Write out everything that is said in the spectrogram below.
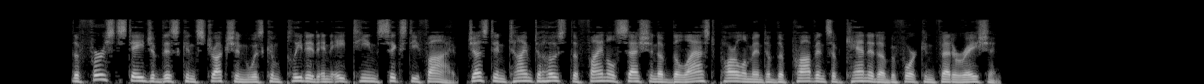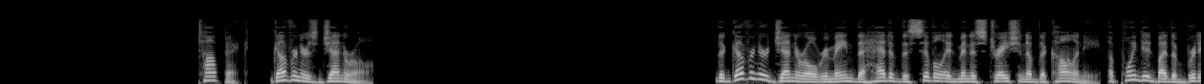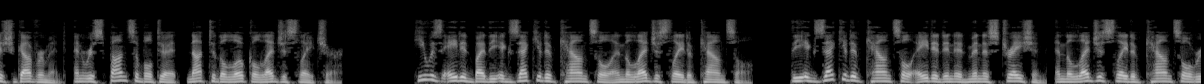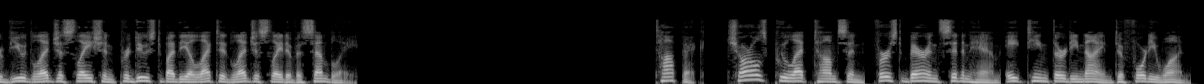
The first stage of this construction was completed in 1865, just in time to host the final session of the last Parliament of the Province of Canada before Confederation. Governors-General The Governor-General remained the head of the civil administration of the colony, appointed by the British government, and responsible to it, not to the local legislature. He was aided by the Executive Council and the Legislative Council. The Executive Council aided in administration, and the Legislative Council reviewed legislation produced by the elected Legislative Assembly. Charles Poulett Thomson, 1st Baron Sydenham 1839 41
